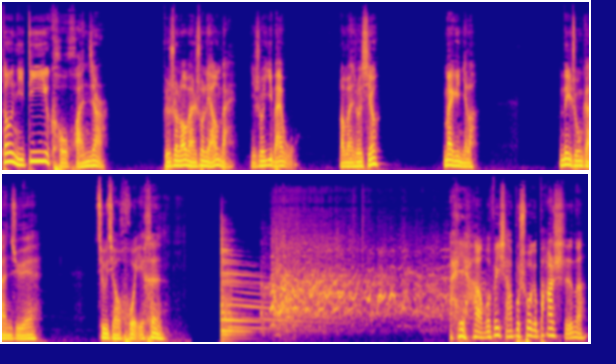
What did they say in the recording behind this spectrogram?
当你第一口还价，比如说老板说两百，你说一百五，老板说行，卖给你了，那种感觉就叫悔恨。哎呀，我为啥不说个八十呢？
